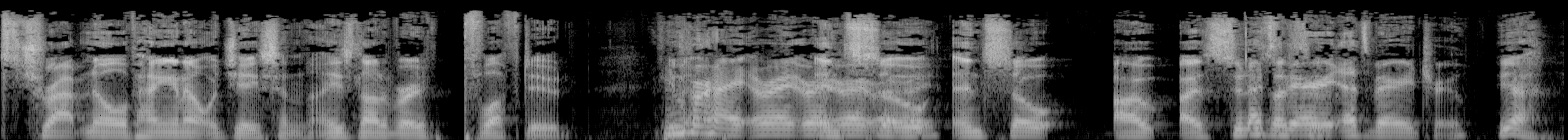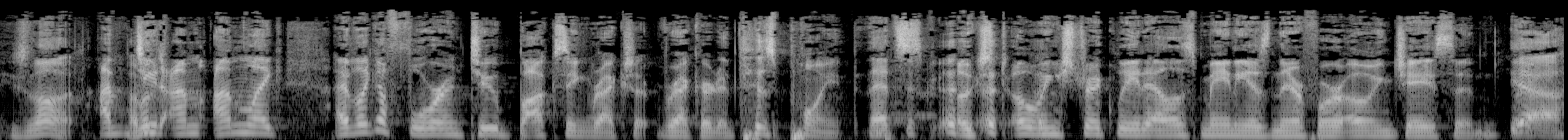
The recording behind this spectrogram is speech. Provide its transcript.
shrapnel of hanging out with Jason. He's not a very fluff dude. you know? Right, right, right, and right, so right, right. and so I as soon That's as I very said, that's very true. yeah, he's not. I'm, dude, I'm I'm like I have like a four and two boxing rec- record at this point. That's owing strictly to Ellis Manias and therefore owing Jason. yeah.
